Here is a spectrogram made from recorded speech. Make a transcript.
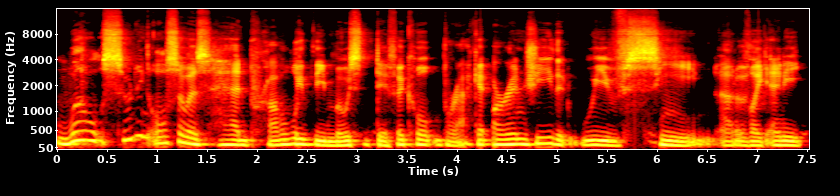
Well, Suning also has had probably the most difficult bracket RNG that we've seen out of like any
